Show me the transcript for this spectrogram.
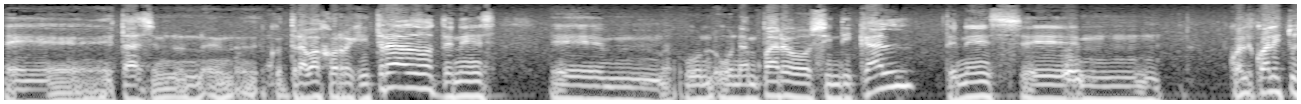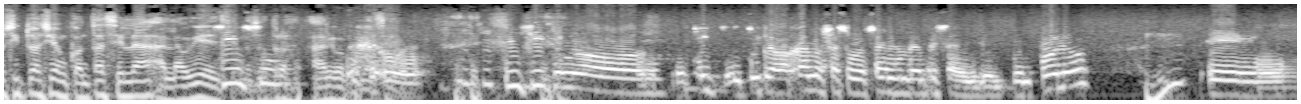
estás en, en- con trabajo registrado, tenés eh, un, un amparo sindical, tenés... eh, ¿cuál, ¿Cuál es tu situación? Contásela a la audiencia, Sí, sí. nosotros algo conocemos. Sí, sí, tengo, estoy, estoy trabajando ya hace unos años en una empresa del, Polo. Eh,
